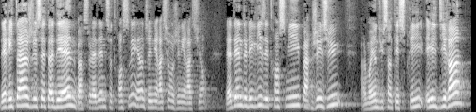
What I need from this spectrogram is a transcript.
L'héritage de cet ADN, parce que l'ADN se transmet hein, de génération en génération, l'ADN de l'Église est transmis par Jésus, par le moyen du Saint-Esprit, et il dira,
